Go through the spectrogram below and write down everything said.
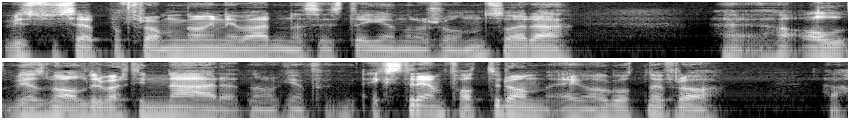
hvis du ser på framgangen i verden den siste generasjonen, så er det all, Vi har aldri vært i nærheten av noen ekstrem fattigdom. Jeg har gått ned fra ja,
